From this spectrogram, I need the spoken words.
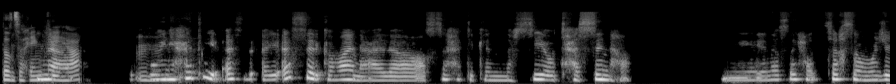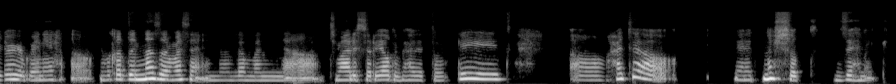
تنصحين نعم. فيها؟ أها ويعني حتى يأثر, يأثر كمان على صحتك النفسية وتحسنها. يعني نصيحة شخص مجرب يعني بغض النظر مثلا إنه لما تمارس الرياضة بهذا التوقيت آه، حتى يعني تنشط ذهنك.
